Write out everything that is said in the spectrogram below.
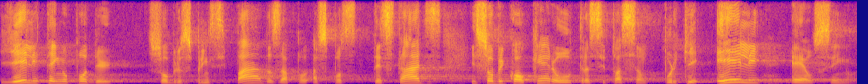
e Ele tem o poder sobre os principados, as potestades e sobre qualquer outra situação, porque Ele é o Senhor.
